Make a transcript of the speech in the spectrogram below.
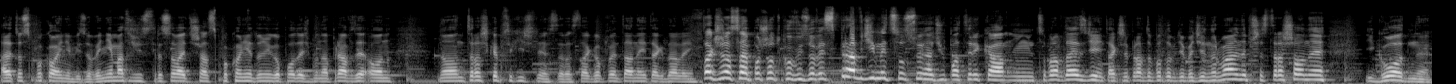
ale to spokojnie widzowie, nie ma co się stresować, trzeba spokojnie do niego podejść, bo naprawdę on, no on troszkę psychicznie jest teraz, tak, opętany i tak dalej. Także na samym początku widzowie sprawdzimy co słychać u Patryka, Mm, co prawda jest dzień, także prawdopodobnie będzie normalny, przestraszony i głodny,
